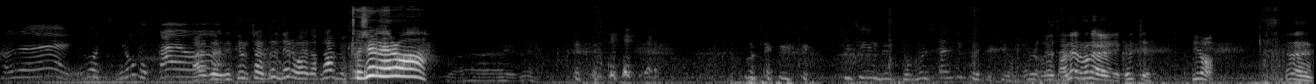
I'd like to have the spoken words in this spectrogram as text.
저는 이거 뒤로 못 가요. 아, 그, 그, 자, 그 내려와. 나 잡. 조심 내려와. 지치는데 정말 잘 지금 내려오래. 그렇지. 뒤로. 그래.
